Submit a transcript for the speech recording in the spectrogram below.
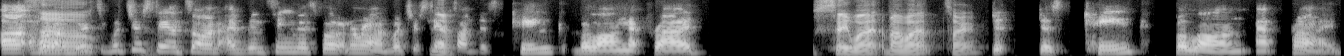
Uh, hold on. Where's, what's your stance on? I've been seeing this floating around. What's your stance on? Does kink belong at Pride? Say what about what? Sorry. D- does kink belong at Pride?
